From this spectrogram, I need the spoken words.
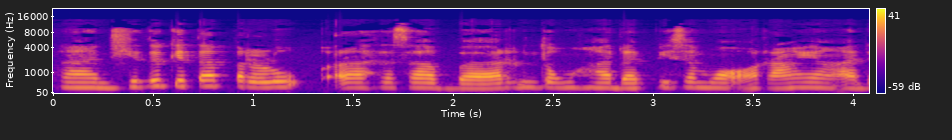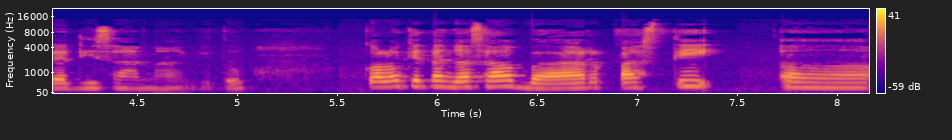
Nah, di situ kita perlu rasa sabar untuk menghadapi semua orang yang ada di sana gitu. Kalau kita nggak sabar, pasti uh,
